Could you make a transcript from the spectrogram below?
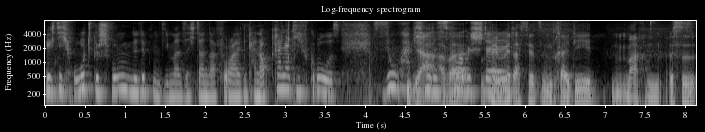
richtig rot geschwungene Lippen, die man sich dann da vorhalten kann. Auch relativ groß. So habe ich Ja, mir das aber vorgestellt. wenn wir das jetzt in 3D machen, ist ist,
